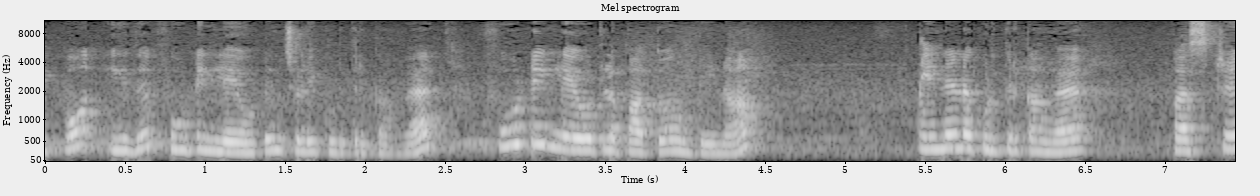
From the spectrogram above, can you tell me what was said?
இப்போது இது ஃபூட்டிங் லே அவுட்டுன்னு சொல்லி கொடுத்துருக்காங்க. ஃபூட்டிங் லேஅவுட்டில் பார்த்தோம் அப்படின்னா என்னென்ன கொடுத்துருக்காங்க? ஃபஸ்ட்டு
